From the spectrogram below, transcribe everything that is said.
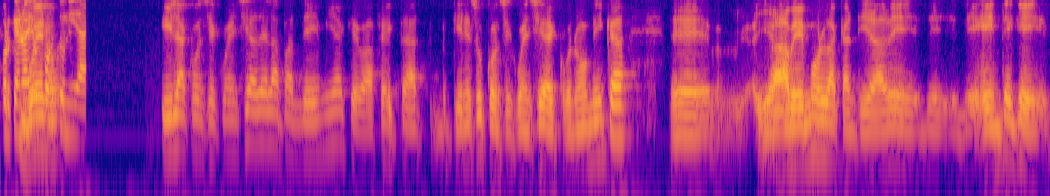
porque no hay oportunidad. Y la consecuencia de la pandemia que va a afectar, tiene su consecuencia económica. Eh, ya vemos la cantidad de, de gente que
